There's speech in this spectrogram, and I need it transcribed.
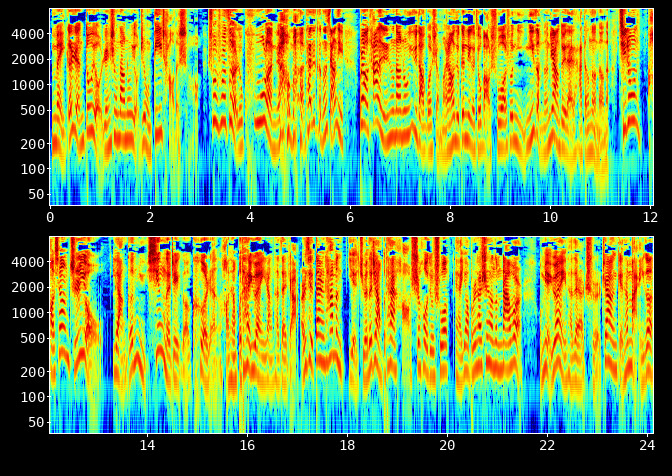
每个人都有人生当中有这种低潮的时候。”说着说着自个儿就哭了，你知道吗？他就可能想起不知道他的人生当中遇到过什么，然后就跟这个酒保说：“说你你怎么能这样对待他？等等等等。”其中好像只有。两个女性的这个客人好像不太愿意让他在这儿，而且但是他们也觉得这样不太好。事后就说：“哎呀，要不是他身上那么大味儿，我们也愿意他在这儿吃。这样给他买一个，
